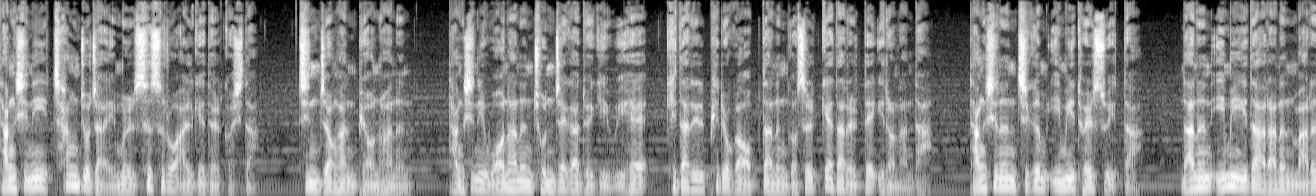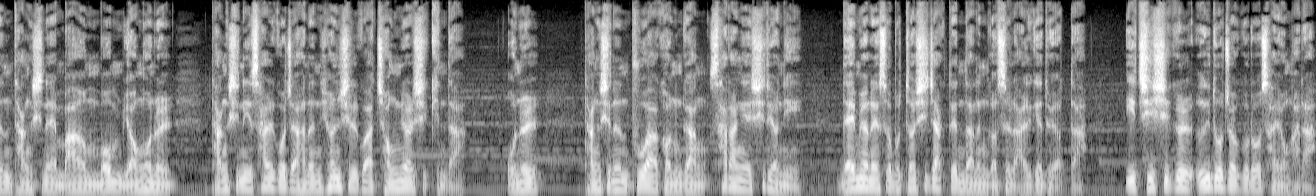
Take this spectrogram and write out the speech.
당신이 창조자임을 스스로 알게 될 것이다. 진정한 변화는 당신이 원하는 존재가 되기 위해 기다릴 필요가 없다는 것을 깨달을 때 일어난다. 당신은 지금 이미 될 수 있다. 나는 이미이다 라는 말은 당신의 마음, 몸, 영혼을 당신이 살고자 하는 현실과 정렬시킨다. 오늘 당신은 부와 건강, 사랑의 실현이 내면에서부터 시작된다는 것을 알게 되었다. 이 지식을 의도적으로 사용하라.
